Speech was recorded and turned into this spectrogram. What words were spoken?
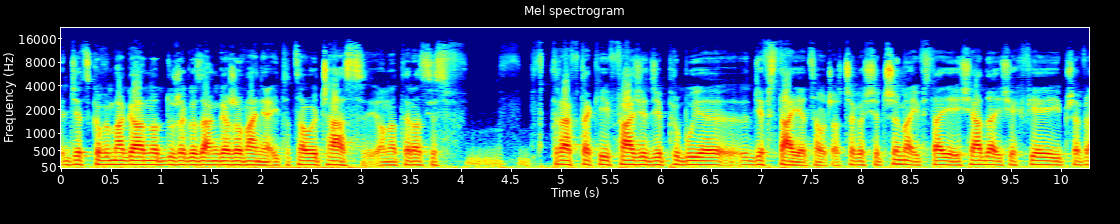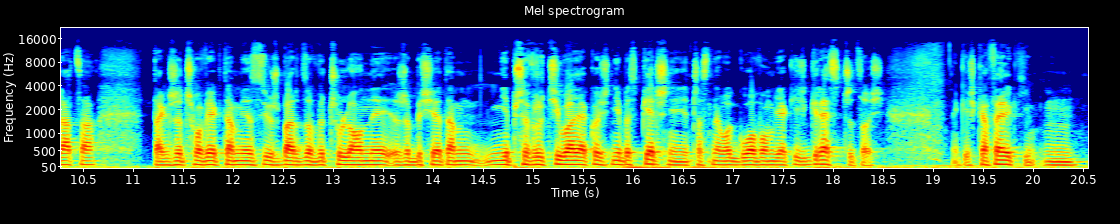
e, dziecko wymaga no, dużego zaangażowania i to cały czas. Ona teraz jest w, w, w, takiej fazie, gdzie próbuje, gdzie wstaje cały czas. Czegoś się trzyma i wstaje i siada i się chwieje i przewraca. Także człowiek tam jest już bardzo wyczulony, żeby się tam nie przewróciła jakoś niebezpiecznie, nie czasnęła głową w jakiś gres czy coś, jakieś kafelki. Mm.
